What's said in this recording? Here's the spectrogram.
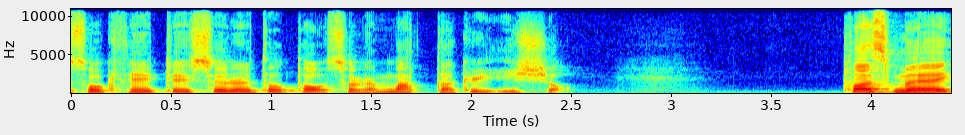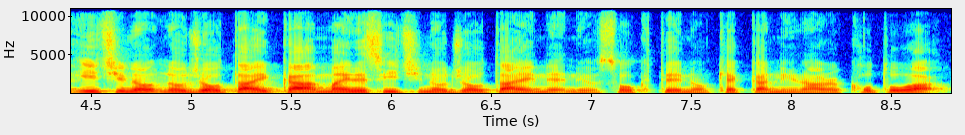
測定すると、とそれは全く一緒。プラス1の状態か、マイナス1の状態の測定の結果になることは、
